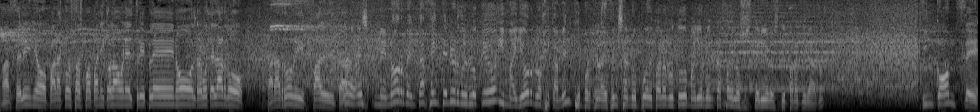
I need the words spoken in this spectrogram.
Marceliño para Costas Papa Nicolau en el triple. No, el rebote largo para Rudy. Falta. Claro, es menor ventaja interior del bloqueo y mayor, lógicamente, porque la defensa no puede pararlo todo, mayor ventaja de los exteriores que para tirar, ¿no? 5-11.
